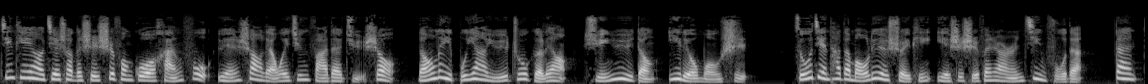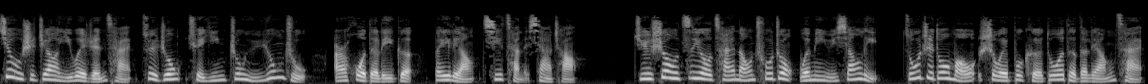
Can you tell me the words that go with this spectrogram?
今天要介绍的是侍奉过韩馥、袁绍两位军阀的沮授，能力不亚于诸葛亮、荀彧等一流谋士，足见他的谋略水平也是十分让人敬服的。但就是这样一位人才，最终却因忠于庸主而获得了一个悲凉凄惨的下场。沮授自幼才能出众，闻名于乡里，足智多谋，是位不可多得的良才。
